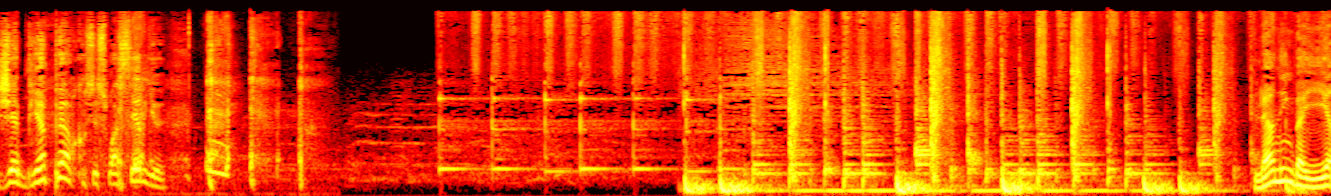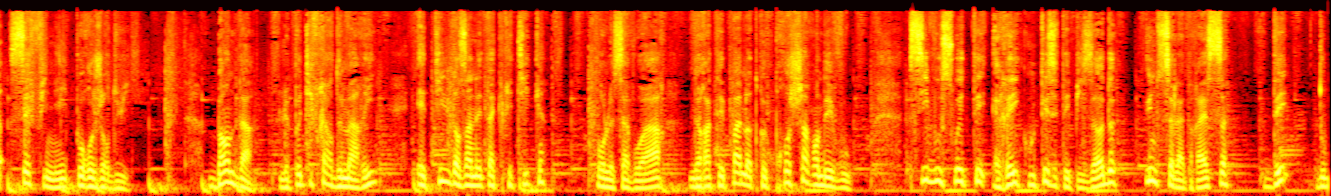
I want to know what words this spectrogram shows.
j'ai bien peur que ce soit sérieux. Learning by Ear, c'est fini pour aujourd'hui. Banda, le petit frère de Marie, est-il dans un état critique? Pour le savoir, ne ratez pas notre prochain rendez-vous. Si vous souhaitez réécouter cet épisode, une seule adresse dw.de/lbe.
